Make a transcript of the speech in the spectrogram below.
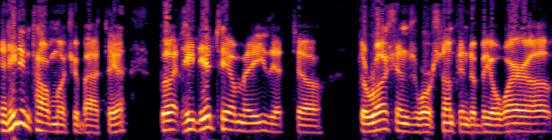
and he didn't talk much about that, but he did tell me that, uh, the Russians were something to be aware of,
